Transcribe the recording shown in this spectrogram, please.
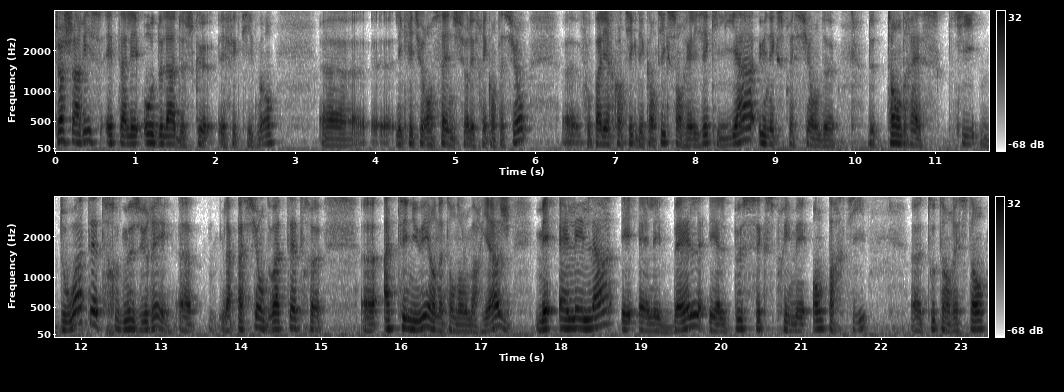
Josh Harris est allé au-delà de ce que, effectivement, euh, l'Écriture enseigne sur les fréquentations. Il euh, ne faut pas lire Cantique des Cantiques sans réaliser qu'il y a une expression de, tendresse qui doit être mesurée. Euh, la passion doit être atténuée en attendant le mariage, mais elle est là et elle est belle et elle peut s'exprimer en partie tout en restant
